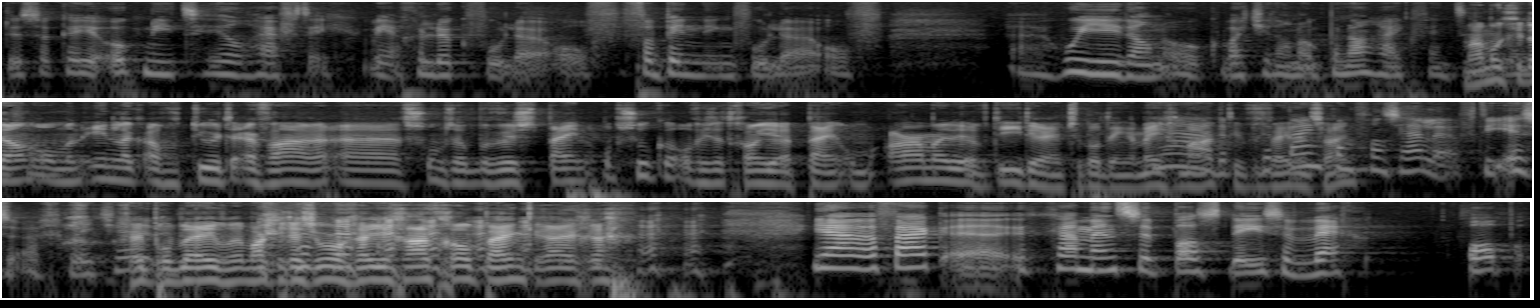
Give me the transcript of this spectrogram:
Dus dan kun je ook niet heel heftig weer geluk voelen of verbinding voelen. Of, hoe je dan ook, wat je dan ook belangrijk vindt. Maar moet je dan om een innerlijk avontuur te ervaren eh, soms ook bewust pijn opzoeken? Of is het gewoon je pijn omarmen? Of die, iedereen heeft natuurlijk wel dingen meegemaakt ja, die de, de vervelend pijn zijn. komt vanzelf, die is er, weet je. Geen probleem, maak je geen zorgen. Je gaat gewoon pijn krijgen. Ja, maar vaak eh, gaan mensen pas deze weg op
